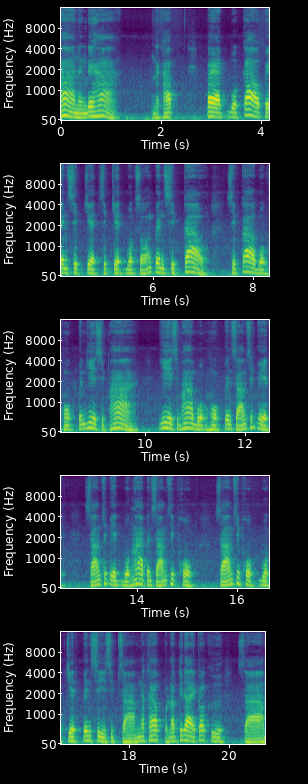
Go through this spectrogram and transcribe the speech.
ห้าหนึ่งได้ห้านะครับแปดบวกเก้าเป็นสิบเจ็ดสิบเจ็ดบวกสองเป็นสิบเก้าสิบเก้าบวกหกเป็นยี่สิบห้ายี่สิบห้าบวกหกเป็นสามสิบเอ็ดสามสิบเอ็ดบวกห้าเป็นสามสิบหก สามสิบหกบวกเจ็ดเป็นสี่สิบสามนะครับ ผลลัพธ์ที่ได้ก็คือสาม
